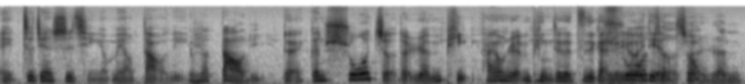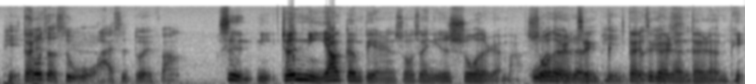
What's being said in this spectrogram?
诶这件事情有没有道理？有没有道理？对，跟说者的人品，他用人品这个字感觉有一点重。人品，说者是我还是对方？是你，就是你要跟别人说，所以你是说的人嘛？说的人品，对这个人的人品，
